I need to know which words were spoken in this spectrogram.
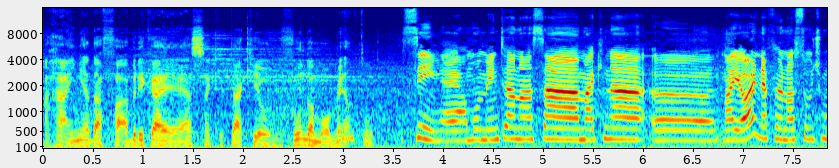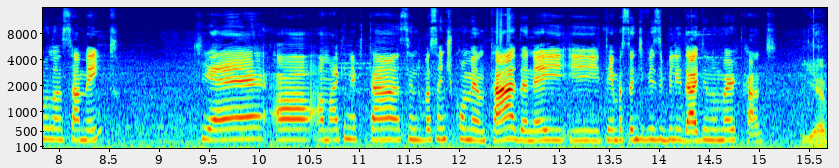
A rainha da fábrica é essa que está aqui no fundo a momento? Sim, é, a momento é a nossa máquina uh, maior, né? Foi o nosso último lançamento que é a, a máquina que está sendo bastante comentada né, e, e, tem bastante visibilidade no mercado. E é,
